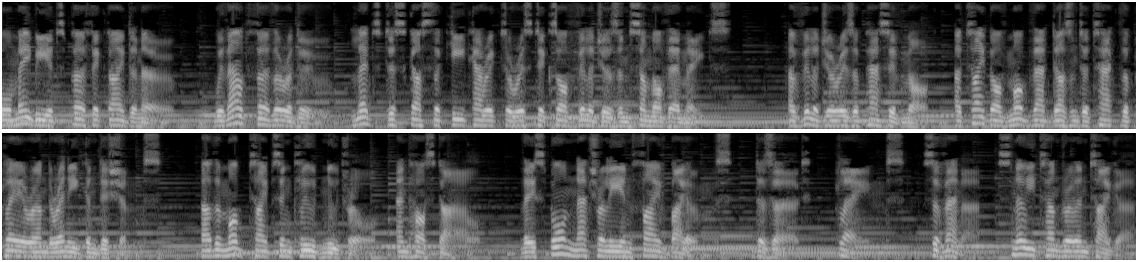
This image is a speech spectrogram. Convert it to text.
or maybe it's perfect I don't know. Without further ado, let's discuss the key characteristics of villagers and some of their mates. A villager is a passive mob, a type of mob that doesn't attack the player under any conditions. Other mob types include neutral and hostile. They spawn naturally in five biomes desert, plains, savanna, snowy tundra, and taiga.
